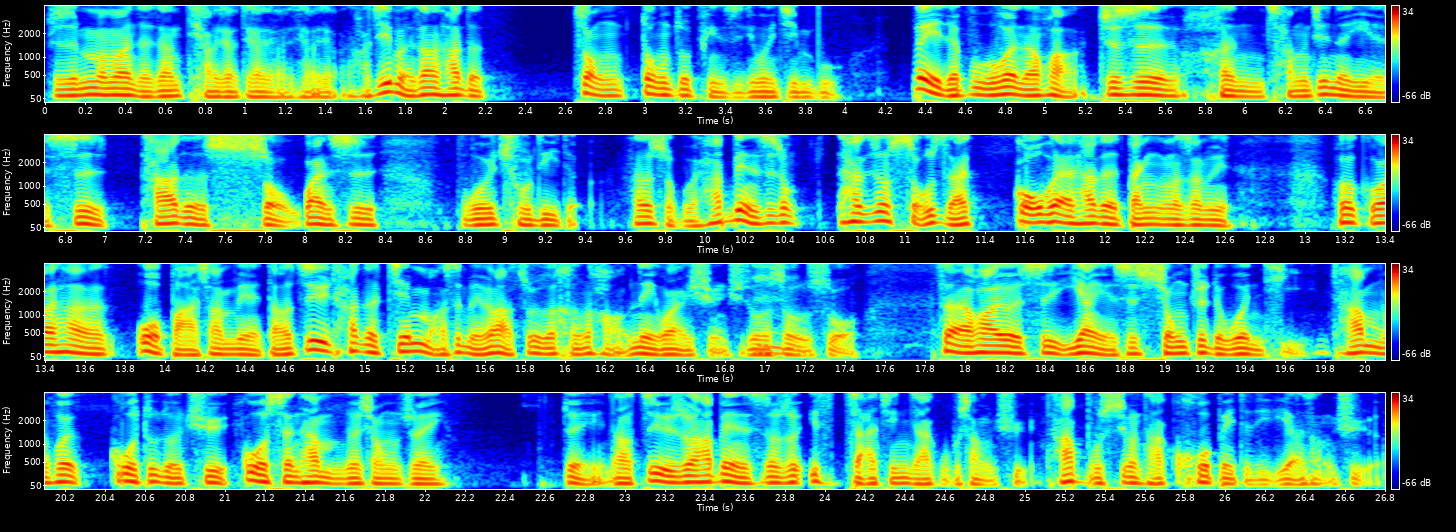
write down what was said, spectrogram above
就是慢慢的这样调调调调调调，基本上他的重动作品质一定会进步。背的部分的话，就是很常见的，也是他的手腕是不会出力的，他的手不会，他变成是用他是用手指来勾在他的单杠上面，或勾在他的握把上面，导致于他的肩膀是没办法做一个很好的内外旋去做收缩。再来的话，又是一样，也是胸椎的问题，他们会过度的去过伸他们的胸椎，对，然后至于说他变成是说一直夹肩胛骨上去，他不是用他阔背的力量上去了。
